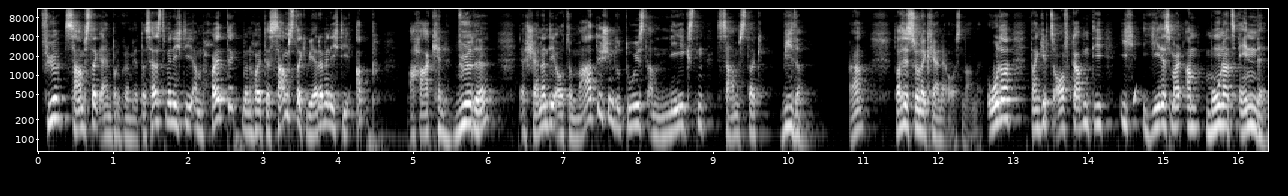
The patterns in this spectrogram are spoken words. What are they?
für Samstag einprogrammiert. Das heißt, wenn ich die am heute, wenn heute Samstag wäre, wenn ich die abhaken würde, erscheinen die automatisch im To-Do ist am nächsten Samstag wieder. Ja, das ist so eine kleine Ausnahme. Oder dann gibt es Aufgaben, die ich jedes Mal am Monatsende,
